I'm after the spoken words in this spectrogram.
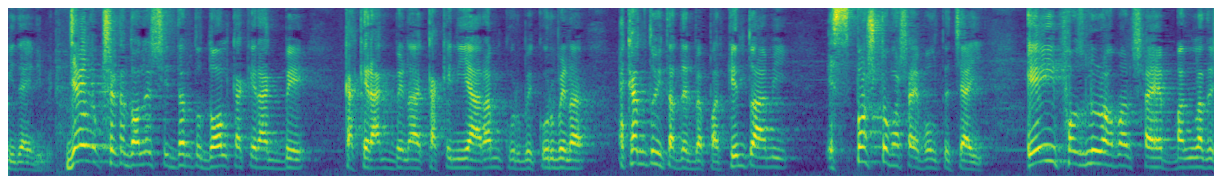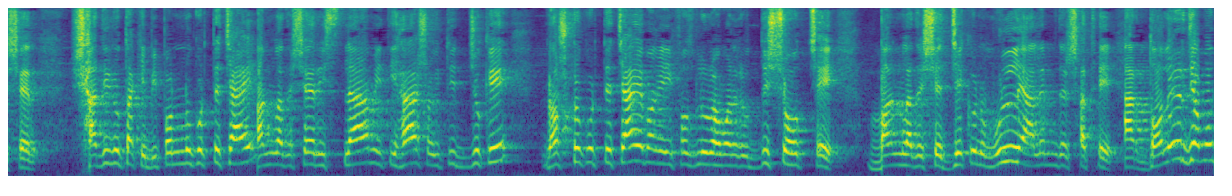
বিদায় নেবে। যাই হোক, সেটা দলের সিদ্ধান্ত, দল কাকে রাখবে কাকে রাখবে না, কাকে নিয়ে আরাম করবে করবে না, একান্তই তাদের ব্যাপার। কিন্তু আমি স্পষ্ট ভাষায় বলতে চাই এই ফজলুর রহমান সাহেব বাংলাদেশের স্বাধীনতাকে বিপন্ন করতে চায়, বাংলাদেশের ইসলাম, ইতিহাস, ঐতিহ্যকে নষ্ট করতে চায় এবং এই ফজলুর রহমানের উদ্দেশ্য হচ্ছে বাংলাদেশের যে কোনো মূল্যে আলেমদের সাথে আর দলের যেমন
